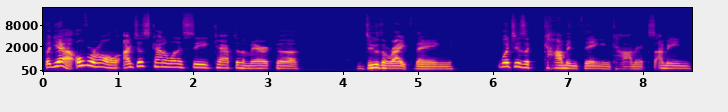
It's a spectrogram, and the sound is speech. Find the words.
but yeah, overall, I just kind of want to see Captain America do the right thing, which is a common thing in comics. I mean,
